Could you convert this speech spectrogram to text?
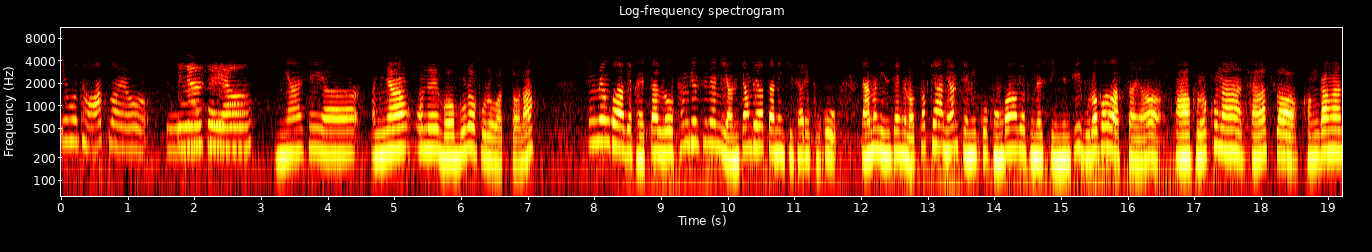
이모 다 왔어요. 안녕하세요. 안녕하세요. 안녕. 오늘 뭐 물어보러 왔더라? 생명과학의 발달로 평균 수명이 연장되었다는 기사를 보고 남은 인생을 어떻게 하면 재밌고 건강하게 보낼 수 있는지 물어보러 왔어요. 아, 그렇구나. 잘 왔어. 건강한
